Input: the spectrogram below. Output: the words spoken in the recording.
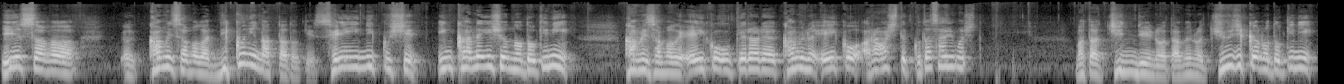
イエス様が神様が肉になった時聖肉神インカネーションの時に神様が栄光を受けられ神の栄光を表してくださいました。また人類のための十字架の時に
